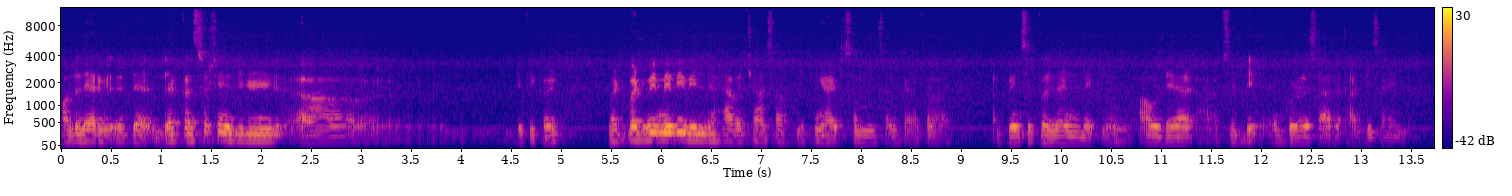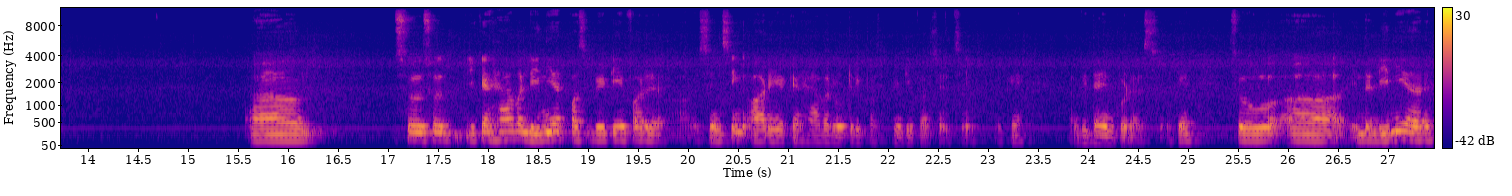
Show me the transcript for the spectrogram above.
although their, their, their construction is little uh, difficult but but we maybe we'll have a chance of looking at some some kind of a, a principle and like you know how their absolute encoders are, are designed. Um, so so you can have a linear possibility for uh, sensing or you can have a rotary possibility for sensing okay with the encoders okay? So uh, in the linear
